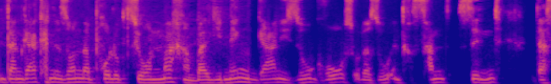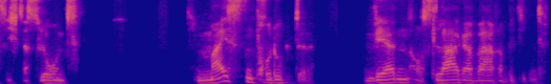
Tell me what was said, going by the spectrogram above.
dann gar keine Sonderproduktion machen, weil die Mengen gar nicht so groß oder so interessant sind, dass sich das lohnt. Die meisten Produkte werden aus Lagerware bedient.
